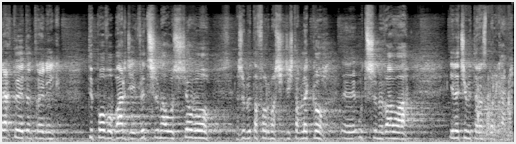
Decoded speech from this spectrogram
traktuję ten trening typowo bardziej wytrzymałościowo, żeby ta forma się gdzieś tam lekko y, utrzymywała i lecimy teraz barkami.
